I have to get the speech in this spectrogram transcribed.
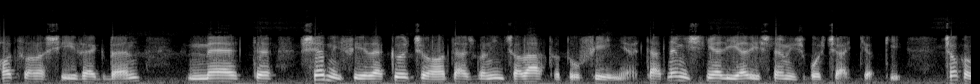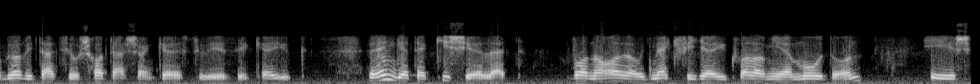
60-as években, mert semmiféle kölcsönhatásban nincs a látható fényel. Tehát nem is nyeli el, és nem is bocsátja ki. Csak a gravitációs hatásán keresztül érzékeljük. Rengeteg kísérlet van arra, hogy megfigyeljük valamilyen módon, és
